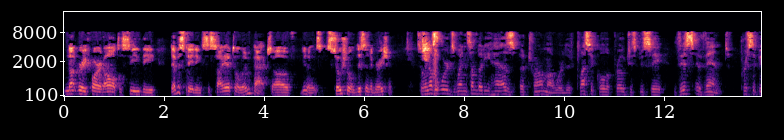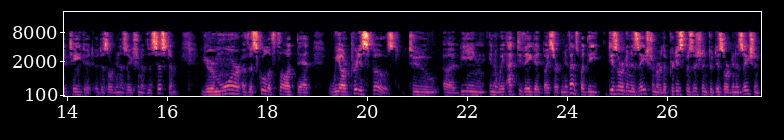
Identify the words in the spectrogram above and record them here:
not very far at all to see the devastating societal impacts of, you know, social disintegration. So in other words, when somebody has a trauma where the classical approach is to say this event precipitated a disorganization of the system, you're more of the school of thought that we are predisposed to uh, being in a way activated by certain events, but the disorganization or the predisposition to disorganization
